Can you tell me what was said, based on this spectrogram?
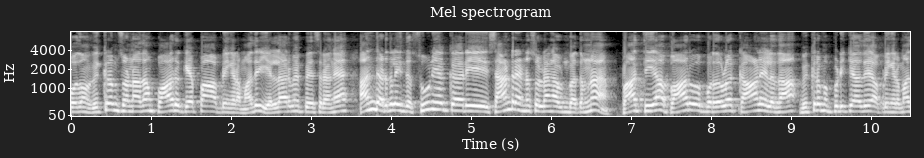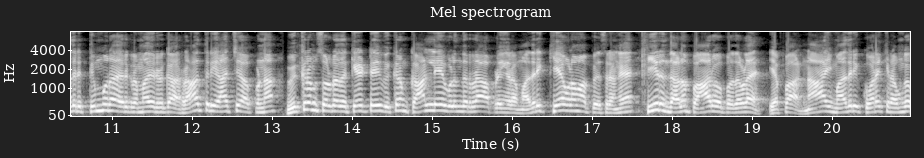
போதும். விக்ரம் சொன்னாதான் பாரு கேட்பான் அப்படிங்கிற மாதிரி எல்லாருமே பேசுறாங்க. அந்த இடத்துல இந்த சூனியக்காரி சாண்ட்ரா என்ன சொல்றாங்க அப்படின்னு பார்த்தோம்னா பாத்தியா பார்வை போறதோட காலையில தான் விக்ரம பிடிக்காது அப்படிங்கிற மாதிரி திமுறா இருக்கிற மாதிரி இருக்கா? ராத்திரி ஆச்சு அப்படின்னா விக்ரம் சொல்றத கேட்டு விக்ரம் காலிலே விழுந்துடுறா அப்படிங்கிற மாதிரி கேவலமா பேசுறாங்க. இருந்தாலும் பார்வை பொறுத்தவரை எப்பா நாய் மாதிரி குறைக்கிறவங்க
